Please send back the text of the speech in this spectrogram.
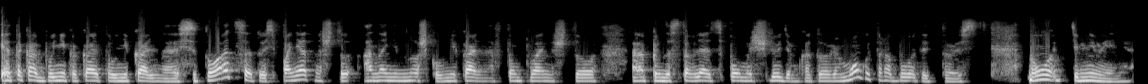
это как бы не какая-то уникальная ситуация, то есть понятно, что она немножко уникальная в том плане, что э, предоставляется помощь людям, которые могут работать, то есть, но тем не менее.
